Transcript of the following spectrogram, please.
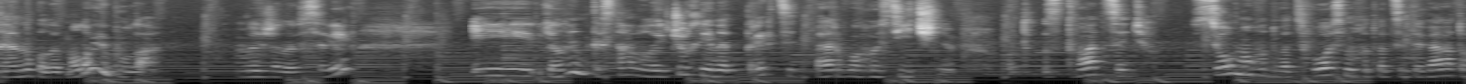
е, ну коли малою була, ми жили в селі, І ялинки ставили чуть ли не 31 січня. От з 27, 28, 29,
